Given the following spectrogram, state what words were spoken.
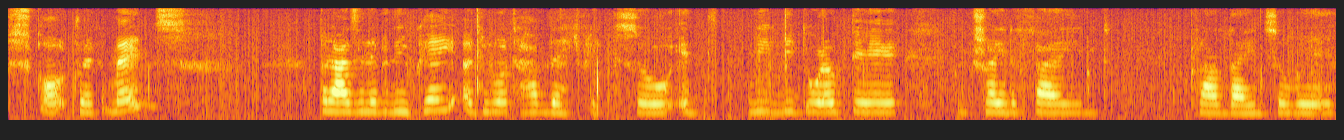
Scott recommends. But as I live in the UK, I do not have Netflix, so it made me go out there and trying to find Plan 9 somewhere.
